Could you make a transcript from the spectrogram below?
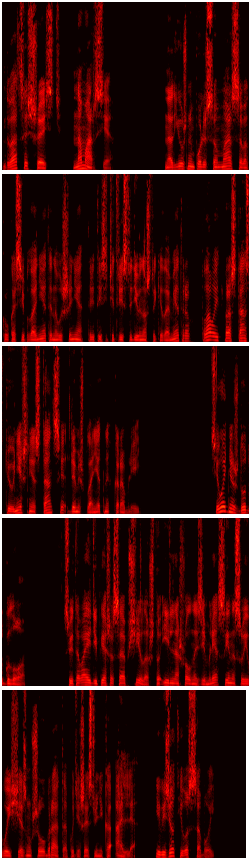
26. На Марсе. Над южным полюсом Марса, вокруг оси планеты, на вышине 3390 километров, плавает в пространстве внешняя станция для межпланетных кораблей. Сегодня ждут ГЛО. Световая депеша сообщила, что Иль нашел на Земле сына своего исчезнувшего брата, путешественника Алля, и везет его с собой.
